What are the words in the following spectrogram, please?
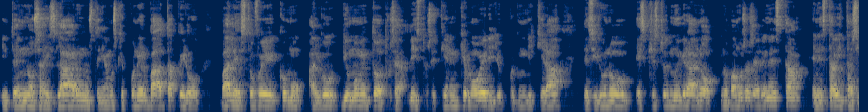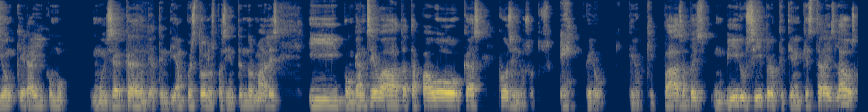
entonces nos aislaron, nos teníamos que poner bata, pero vale, esto fue como algo de un momento a otro, o sea, listo, se tienen que mover y yo pues ni siquiera decir uno, es que esto es muy grave, no, nos vamos a hacer en esta, en esta habitación que era ahí como muy cerca de donde atendían pues todos los pacientes normales y pónganse bata, tapabocas, cosas y nosotros, eh, pero, pero ¿qué pasa? Pues un virus, sí, pero que tienen que estar aislados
